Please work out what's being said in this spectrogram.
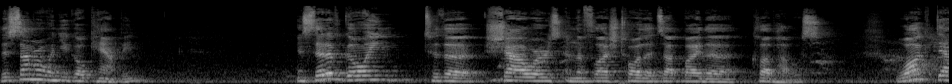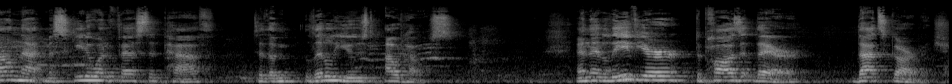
This summer, when you go camping, instead of going to the showers and the flush toilets up by the clubhouse. Walk down that mosquito infested path to the little used outhouse. And then leave your deposit there. That's garbage.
